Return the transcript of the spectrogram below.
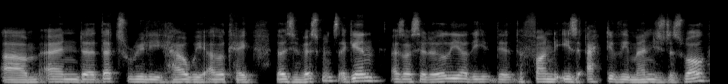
Um, and uh, that's really how we allocate those investments. Again, as I said earlier, the, the, the fund is actively managed as well.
